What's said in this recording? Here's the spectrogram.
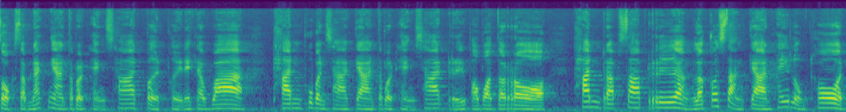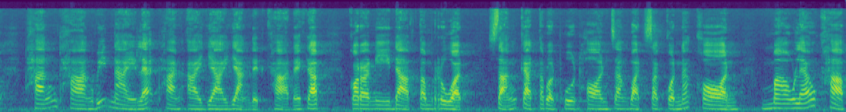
ษกสำนักงานตำรวจแห่งชาติเปิดเผยนะครับว่า ท่านผู้บัญชาการตำรวจแห่งชาติ หรือพบตร ท่านรับทราบเรื่อง แล้วก็สั่งการให้ลงโทษ ทั้งทางวินัยและทางอาญาอย่างเด็ดขาดนะครับกรณีดาบตำรวจ สังกัดตำรวจภูธรจังหวัดสกลนคร เมาแล้วขับ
